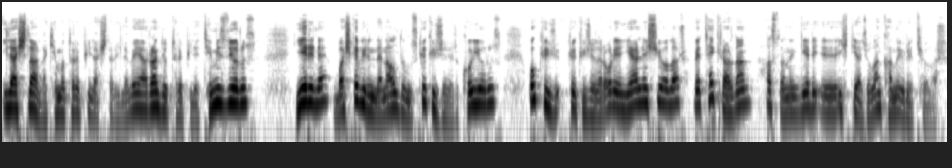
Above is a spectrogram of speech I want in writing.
ilaçlarla, kemoterapi ilaçlarıyla veya radyoterapiyle temizliyoruz. Yerine başka birinden aldığımız kök hücreleri koyuyoruz. O kök hücreler oraya yerleşiyorlar ve tekrardan hastanın geri e, ihtiyacı olan kanı üretiyorlar.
